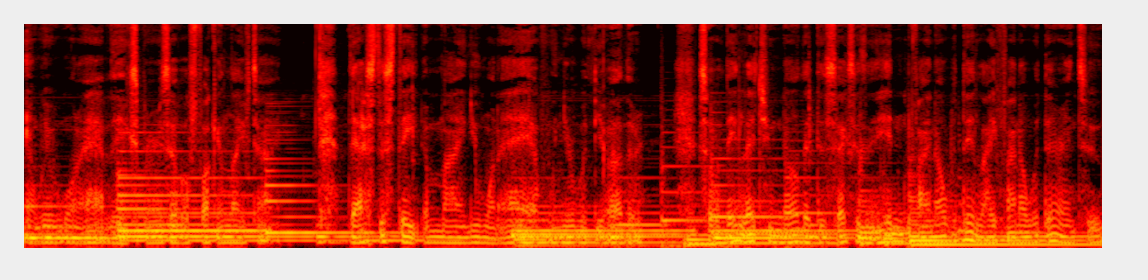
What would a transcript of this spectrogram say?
and we're going to have the experience of a fucking lifetime. That's the state of mind you want to have when you're with your other. So if they let you know that the sex isn't hidden, find out what they like, find out what they're into.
